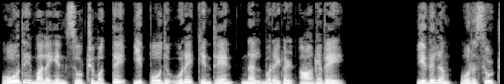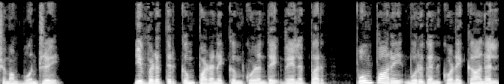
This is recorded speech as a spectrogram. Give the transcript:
ஓதி மலையின் சூட்சுமத்தை இப்போது உரைக்கின்றேன் நல்முறைகள் ஆகவே. இதிலும் ஒரு சூட்சுமம் ஒன்று. இவ்விடத்திற்கும் பழனிக்கும் குழந்தை வேலப்பர் பூம்பாறை முருகன் கொடைக்கானல்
